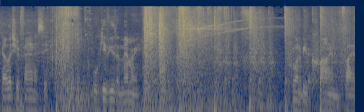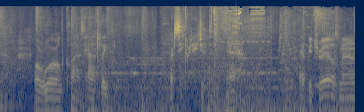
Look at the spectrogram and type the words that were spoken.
Tell us your fantasy. We'll give you the memory. You want to be a crime fighter, or world-class athlete, or secret agent? Yeah. Happy trails, man.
